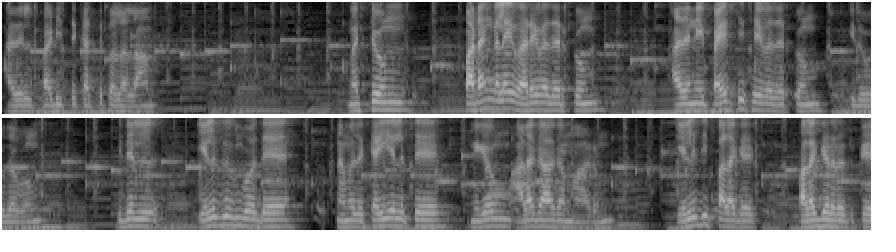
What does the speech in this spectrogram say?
அதில் படித்து கற்றுக்கொள்ளலாம். மற்றும் படங்களை வரைவதற்கும் அதனை பயிற்சி செய்வதற்கும் இது உதவும். இதில் எழுதும்போது நமது கையெழுத்து மிகவும் அழகாக மாறும். எழுதி பழக பழகிறதுக்கு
